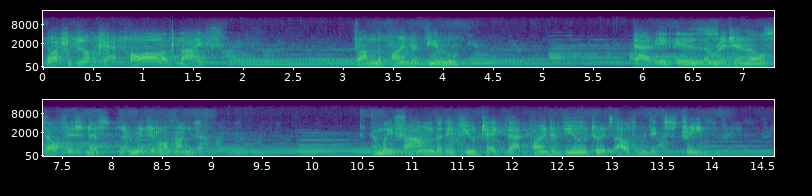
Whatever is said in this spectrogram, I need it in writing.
what would look at all of life from the point of view that it is original selfishness and original hunger. And we found that if you take that point of view to its ultimate extreme,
